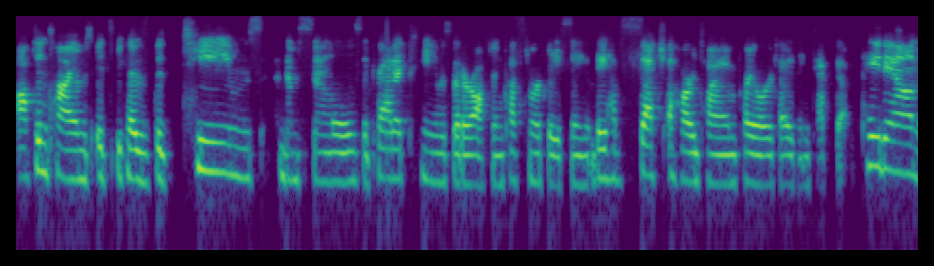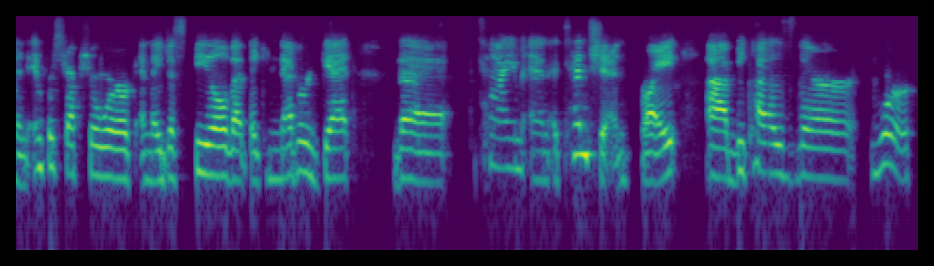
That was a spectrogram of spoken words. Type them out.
oftentimes it's because the teams themselves the product teams that are often customer facing they have such a hard time prioritizing tech debt pay down and infrastructure work and they just feel that they can never get the time and attention right uh, because their work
